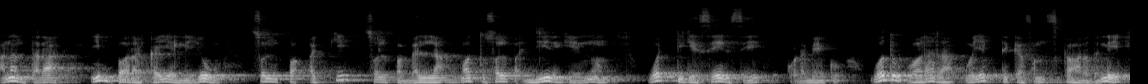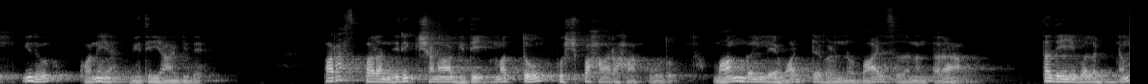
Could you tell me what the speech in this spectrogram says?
ಅನಂತರ ಇಬ್ಬರ ಕೈಯಲ್ಲಿಯೂ ಸ್ವಲ್ಪ ಅಕ್ಕಿ, ಸ್ವಲ್ಪ ಬೆಲ್ಲ ಮತ್ತು ಸ್ವಲ್ಪ ಜೀರಿಗೆಯನ್ನು ಒಟ್ಟಿಗೆ ಸೇರಿಸಿ ಕೊಡಬೇಕು. ವಧು ವರರ ವೈಯಕ್ತಿಕ ಸಂಸ್ಕಾರದಲ್ಲಿ ಇದು ಕೊನೆಯ ವಿಧಿಯಾಗಿದೆ. ಪರಸ್ಪರ ನಿರೀಕ್ಷಣಾ ವಿಧಿ ಮತ್ತು ಪುಷ್ಪಹಾರ ಹಾಕುವುದು. ಮಾಂಗಲ್ಯ ವಾದ್ಯಗಳನ್ನು ಬಾರಿಸಿದ ನಂತರ ತದೇವ ಲಗ್ನಂ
